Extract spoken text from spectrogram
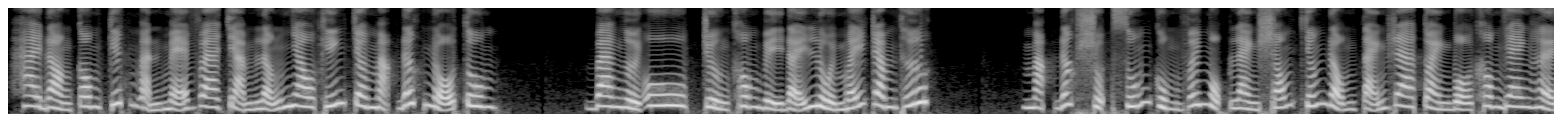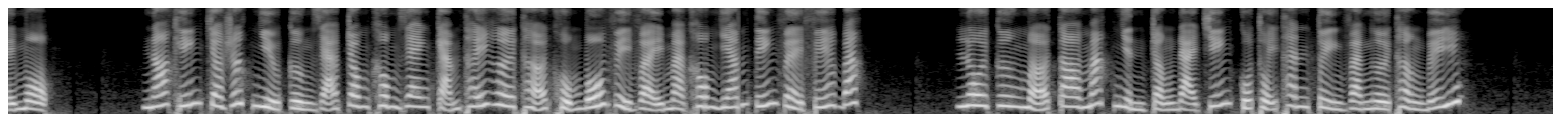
Hai đòn công kích mạnh mẽ va chạm lẫn nhau khiến cho mặt đất nổ tung. Ba người u trường không bị đẩy lùi mấy trăm thước. Mặt đất sụp xuống cùng với một làn sóng chấn động tản ra toàn bộ không gian hệ một. Nó khiến cho rất nhiều cường giả trong không gian cảm thấy hơi thở khủng bố vì vậy mà không dám tiến về phía bắc. Lôi cương mở to mắt nhìn trận đại chiến của Thủy Thanh Tuyền và người thần bí.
